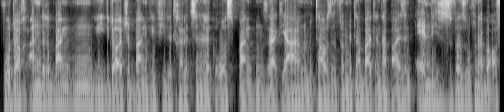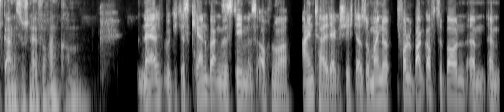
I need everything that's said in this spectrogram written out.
wo doch andere Banken wie die Deutsche Bank, wie viele traditionelle Großbanken seit Jahren und mit Tausenden von Mitarbeitern dabei sind, Ähnliches zu versuchen, aber oft gar nicht so schnell vorankommen naja, wirklich das Kernbankensystem ist auch nur ein Teil der Geschichte. Also um eine volle Bank aufzubauen, ähm, ähm,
